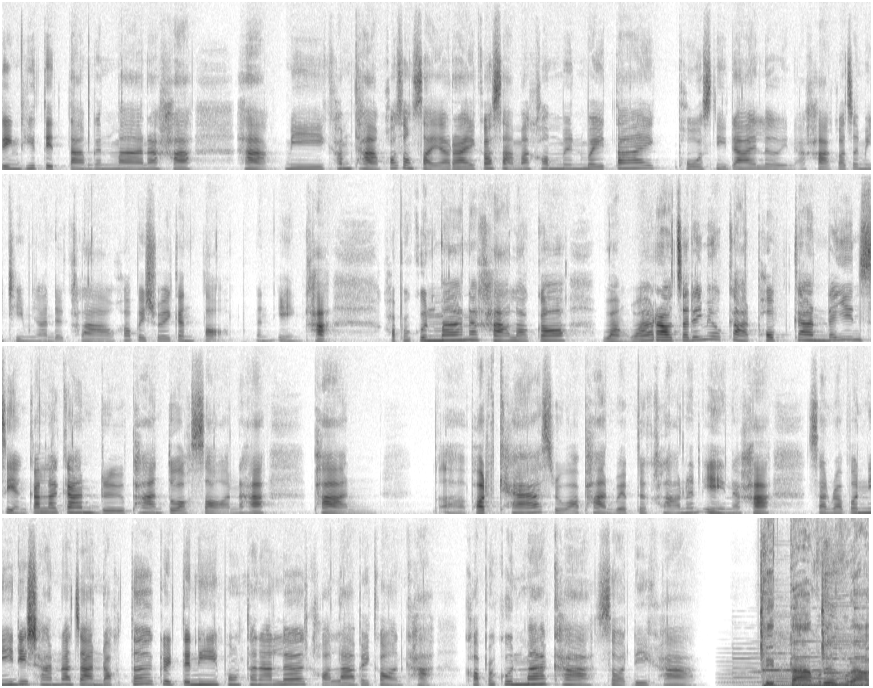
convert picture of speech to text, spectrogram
ริง ๆ ที่ติดตามกันมานะคะ หากมีคำถามข้อสงสัยอะไรก็สามารถคอมเมนต์ไว้ใต้โพสต์นี้ได้เลยนะคะ ก็จะมีทีมงาน The Cloud เข้าไปช่วยกันตอบนั่นเองค่ะ ขอบพระคุณมากนะคะ แล้วก็หวังว่าเราจะได้มีโอกาสพบกันได้ยินเสียงกันละกันหรือผ่านตัวอักษรนะคะ ผ่าน พอดแคสต์หรือว่าผ่านเว็บ The Cloud นั่นเองนะคะสำหรับวันนี้ดิฉันอาจารย์ ดรกฤตนีพงษ์ธนาเลิศขอลาไปก่อนค่ะ ขอบพระคุณมากค่ะ สวัสดีค่ะ ติดตามเรื่องราว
